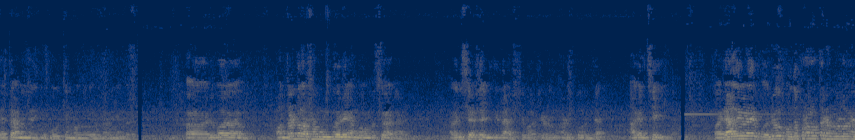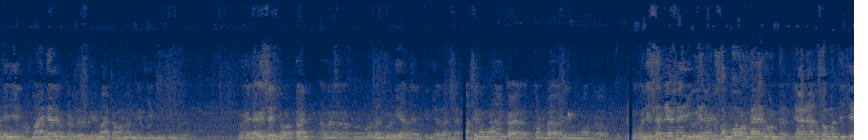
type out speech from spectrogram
തെറ്റാണെന്ന് എനിക്ക് ബോധ്യം വന്നതുകൊണ്ടാണ് ഞാൻ ഒരു പന്ത്രണ്ട് വർഷം മുൻപ് വരെ ഞാൻ കോൺഗ്രസ്സുകാരനായിരുന്നു. അതിനുശേഷം എനിക്ക് രാഷ്ട്രീയ പാർട്ടിയോടും അടുപ്പമില്ല അകൽച്ചയില്ല പരാതികളെ ഒരു പൊതുപ്രവർത്തനം എന്നുള്ള നിലയിൽ മാന്യതയുള്ള പെരുമാറ്റമാണ് ഞാൻ രഹസ്യം ചോർത്താൻ ഉള്ള ജോലി അദ്ദേഹത്തിന്റെതല്ല. മാധ്യമങ്ങളിൽ കണ്ട നിന്ന് മാത്രമാണ് പോലീസ് അന്വേഷണം ഇങ്ങനെ ഒരു സംഭവം ഉണ്ടായതുകൊണ്ട് ഞാൻ അത് സംബന്ധിച്ച്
